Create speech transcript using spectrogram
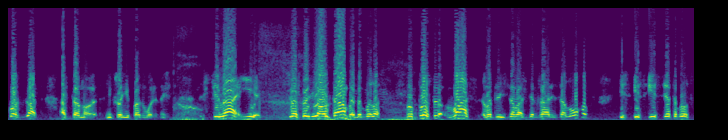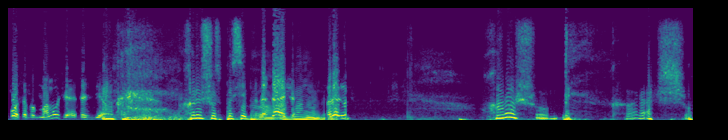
Косгаз остановит, никто не позволит. Значит, стена есть. Все, что делал Трамп, это было просто вас, вот лично вас держали за лохов, и, и, и это был способ обмануть, я это сделал. Хорошо, спасибо вам. Дальше. Хорошо. Хорошо.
